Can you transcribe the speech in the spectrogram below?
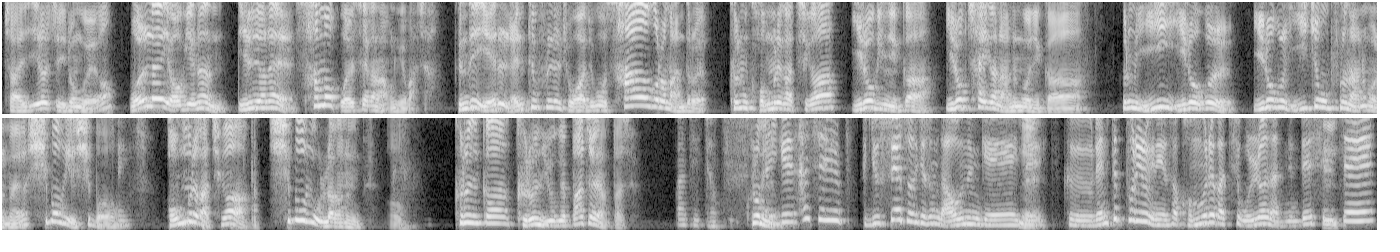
자, 이럴 수 이런 거예요. 원래 여기는 1년에 3억 월세가 나오는 게 맞아. 근데 얘를 렌트 프리를 줘 가지고 4억으로 만들어요. 그럼 건물의 가치가 1억이니까 1억 차이가 나는 거니까. 그러면 이 1억을, 1억을 2.5% 나누면 얼마예요? 10억이에요, 10억. 네. 건물의 가치가 10억이 올라가는 거예요. 어. 그러니까 그런 유혹에 빠져요, 안 빠져요? 빠지죠. 그럼 그러니까 이게 사실 그 뉴스에서 계속 나오는 게 이제 네. 그 렌트 프리로 인해서 건물의 가치 올려놨는데 실제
